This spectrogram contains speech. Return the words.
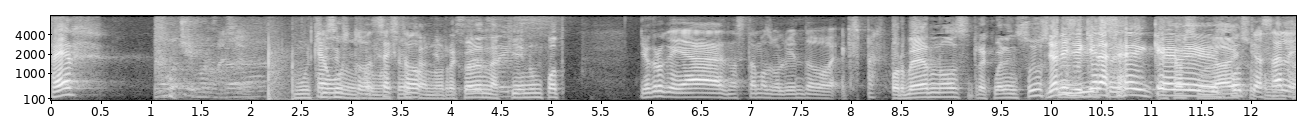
Fer, Mucha información. Muchísima gusto, información, sexto. Jano. Recuerden aquí en un podcast yo creo que ya nos estamos volviendo expertos. por vernos. Recuerden sus. Yo ni siquiera sé en qué podcast sale.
